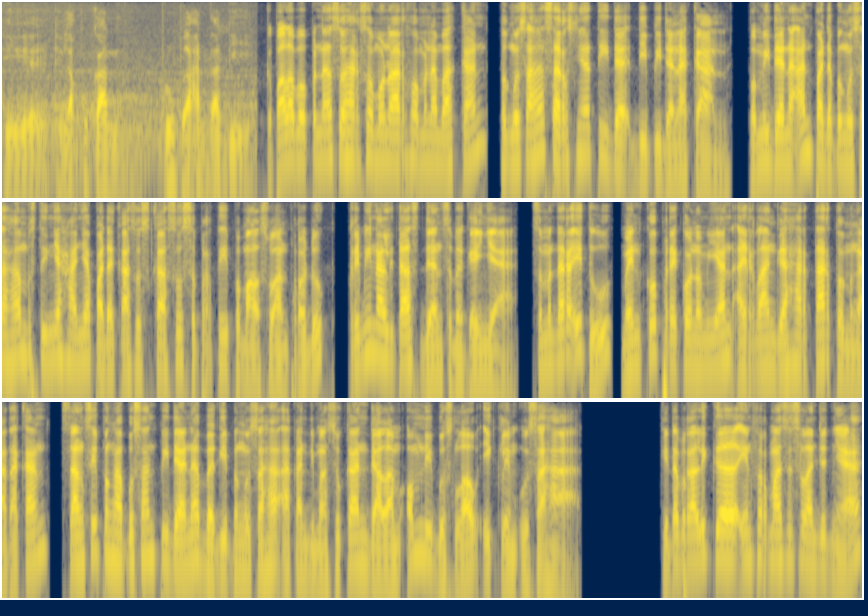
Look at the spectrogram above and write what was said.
di dilakukan perubahan tadi. Kepala Bappenas Soeharto Monoarfa menambahkan, pengusaha seharusnya tidak dipidanakan. Pemidanaan pada pengusaha mestinya hanya pada kasus-kasus seperti pemalsuan produk, kriminalitas, dan sebagainya. Sementara itu, Menko Perekonomian Airlangga Hartarto mengatakan, sanksi penghapusan pidana bagi pengusaha akan dimasukkan dalam Omnibus Law Iklim Usaha. Kita beralih ke informasi selanjutnya.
